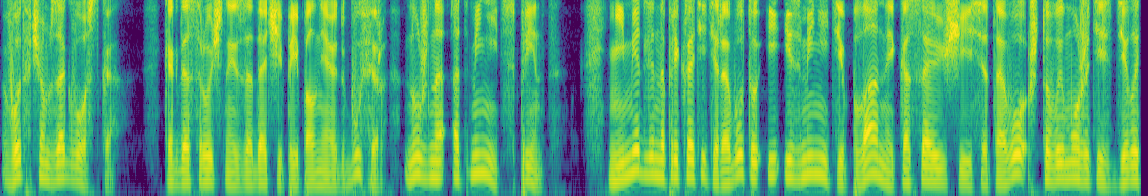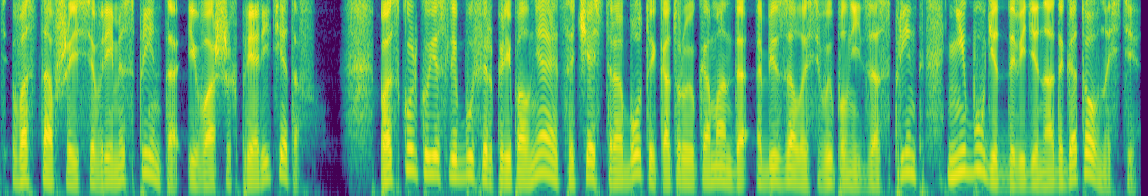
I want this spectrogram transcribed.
Вот в чем загвоздка. Когда срочные задачи переполняют буфер, нужно отменить спринт. Немедленно прекратите работу и измените планы, касающиеся того, что вы можете сделать в оставшееся время спринта и ваших приоритетов. Поскольку если буфер переполняется, часть работы, которую команда обязалась выполнить за спринт, не будет доведена до готовности.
